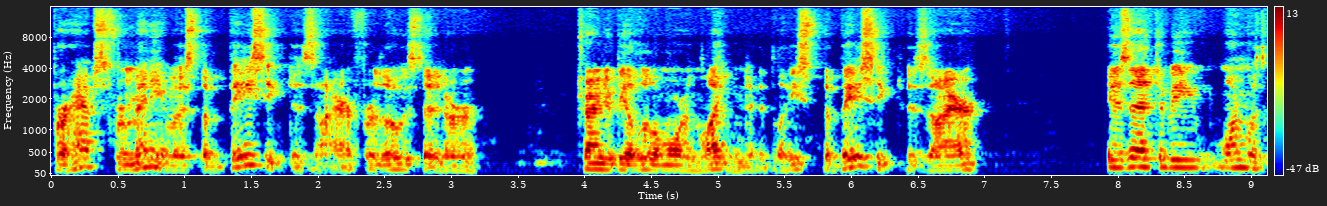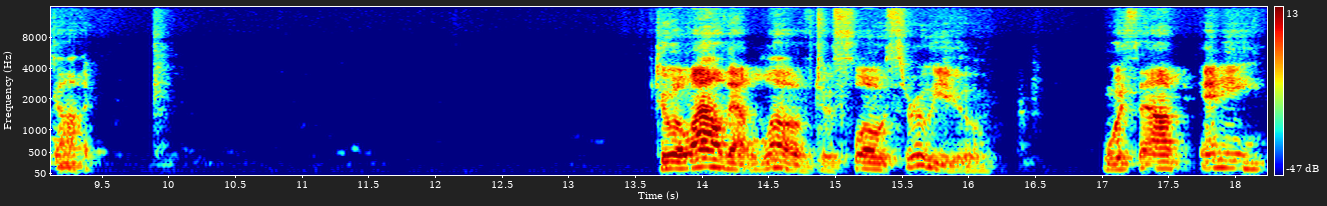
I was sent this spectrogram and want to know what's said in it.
perhaps for many of us, the basic desire, for those that are trying to be a little more enlightened at least, the basic desire is that to be one with God. To allow that love to flow through you without any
